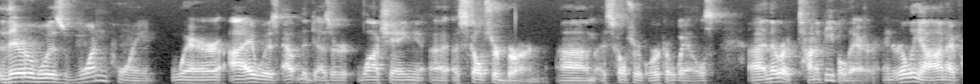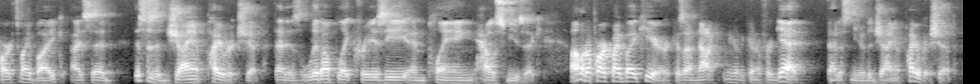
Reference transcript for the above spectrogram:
there was one point where I was out in the desert watching a, a sculpture burn, um, a sculpture of orca whales, uh, and there were a ton of people there. And early on, I parked my bike. I said, This is a giant pirate ship that is lit up like crazy and playing house music. I'm going to park my bike here because I'm not going to forget that it's near the giant pirate ship.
